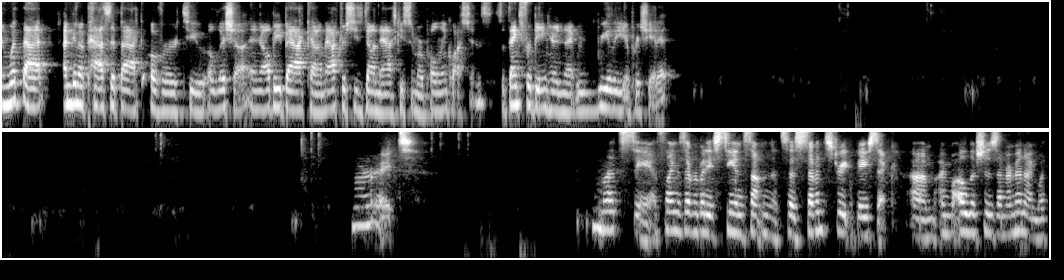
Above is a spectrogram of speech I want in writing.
And with that, I'm going to pass it back over to Alicia, and I'll be back um, after she's done to ask you some more polling questions. So thanks for being here tonight. We really appreciate it. All right. Let's see, as long as everybody's seeing something that says 7th Street Basic. Um, I'm Alicia Zimmerman. I'm with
